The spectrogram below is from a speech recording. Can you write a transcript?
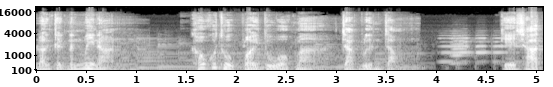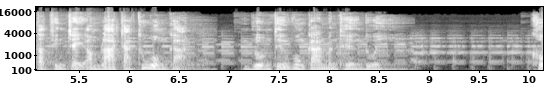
หลังจากนั้นไม่นาน เขาก็ถูกปล่อยตัวออกมาจากเรือนจำเกชาตัดสินใจอำลาจากทุกวงการ รวมถึงวงการบันเทิงด้วย เขา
